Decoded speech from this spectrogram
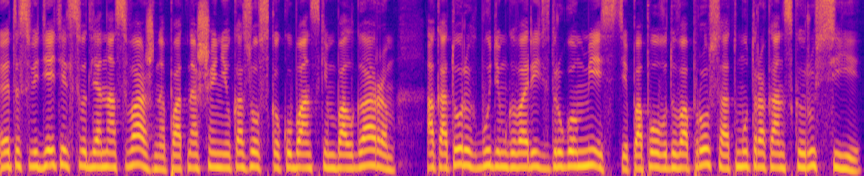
Это свидетельство для нас важно по отношению к азовско-кубанским болгарам, о которых будем говорить в другом месте по поводу вопроса от Мутраканской Руси.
